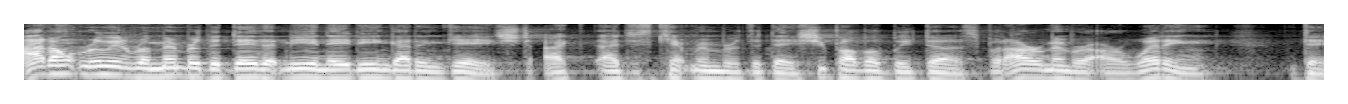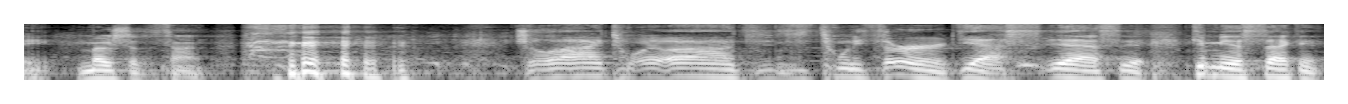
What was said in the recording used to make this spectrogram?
I don't really remember the day that me and Nadine got engaged. I, I just can't remember the day. She probably does, but I remember our wedding day most of the time. July 20, uh, 23rd. Yes, yes. Yeah. Give me a second.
